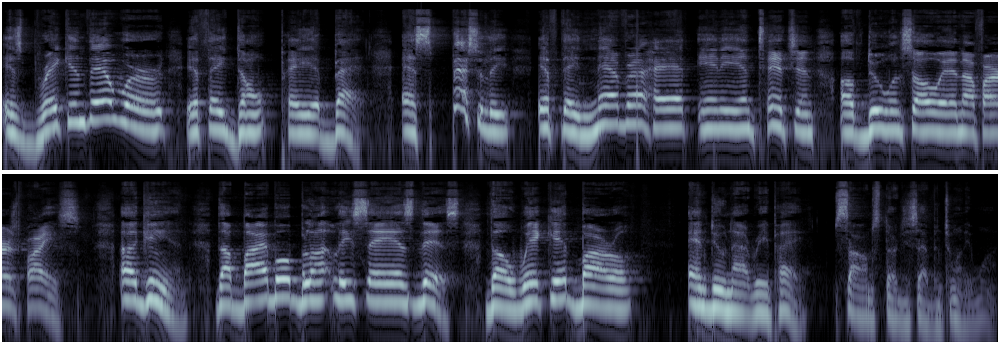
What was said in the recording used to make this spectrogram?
is breaking their word if they don't pay it back, especially if they never had any intention of doing so in the first place. Again, the Bible bluntly says this, the wicked borrow and do not repay. Psalms 37, 21.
